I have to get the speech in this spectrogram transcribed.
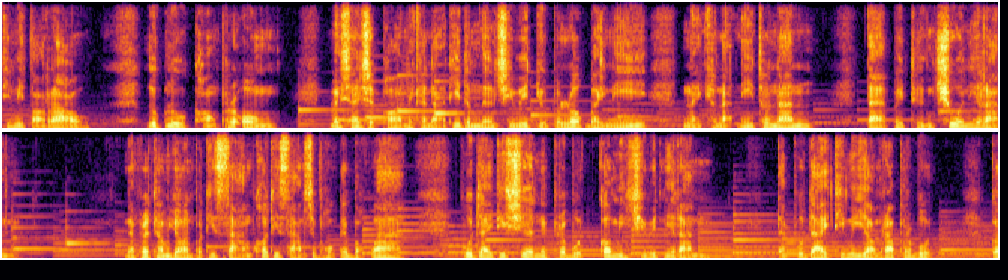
ที่มีต่อเรา ลูกๆของพระองค์ ไม่ใช่เฉพาะในขณะที่ดำเนินชีวิตอยู่บนโลกใบนี้ ในขณะนี้เท่านั้น แต่ไปถึงชั่วนิรันดร์ในพระธรรมยอห์นบทที่ 3 ข้อที่ 36 ได้บอกว่า ผู้ใดที่เชื่อในพระบุตรก็มีชีวิตนิรันดร์แต่ผู้ใดที่ไม่ยอมรับพระบุตร ก็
